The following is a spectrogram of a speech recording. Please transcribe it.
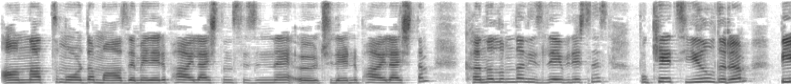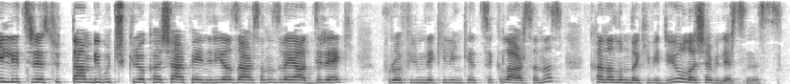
Anlattım orada malzemeleri paylaştım sizinle ölçülerini paylaştım. Kanalımdan izleyebilirsiniz. Buket Yıldırım 1 litre sütten 1,5 kilo kaşar peyniri yazarsanız veya direkt profilimdeki linke tıklarsanız kanalımdaki videoya ulaşabilirsiniz.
